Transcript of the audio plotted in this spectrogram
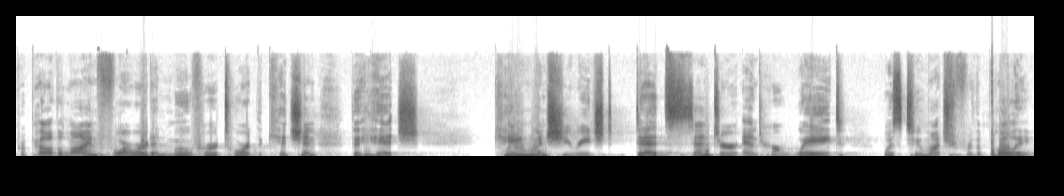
propel the line forward and move her toward the kitchen. The hitch came when she reached dead center and her weight was too much for the pulley.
